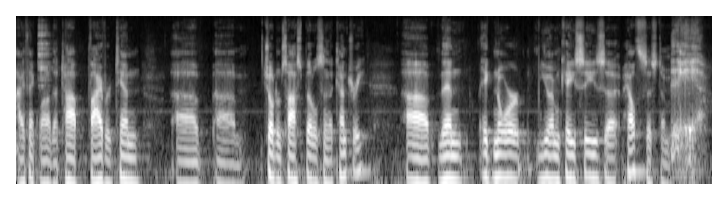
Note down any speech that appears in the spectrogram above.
I think one of the top five or 10 uh, um, children's hospitals in the country, uh, then ignore UMKC's uh, health system.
